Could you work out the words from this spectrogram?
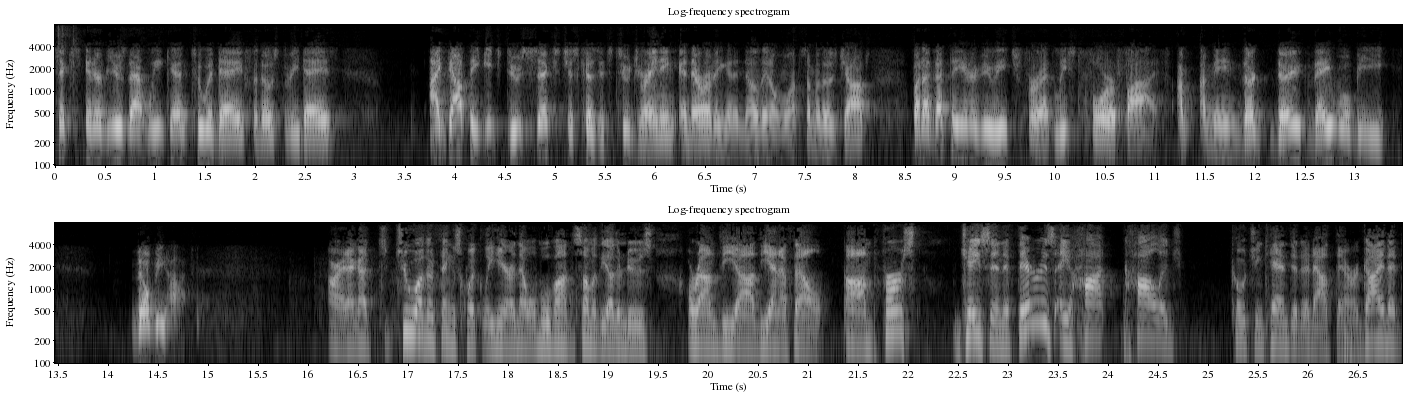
six interviews that weekend, two a day for those three days. I doubt they each do six just because it's too draining, and they're already going to know they don't want some of those jobs. But I bet they interview each for at least four or five. I, I mean, they're they they will be they'll be hot. All right, I got t- two other things quickly here, and then we'll move on to some of the other news around the uh, the NFL. Um, first, Jason, if there is a hot college coaching candidate out there, a guy that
